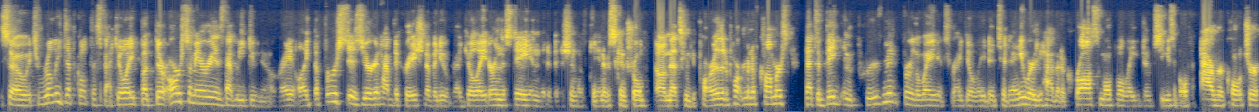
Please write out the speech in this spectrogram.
So it's really difficult to speculate, but there are some areas that we do know, right? Like the first is you're going to have the creation of a new regulator in the state in the Division of Cannabis Control. Um, that's going to be part of the Department of Commerce. That's a big improvement for the way it's regulated today, where you have it across multiple agencies, both agriculture,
